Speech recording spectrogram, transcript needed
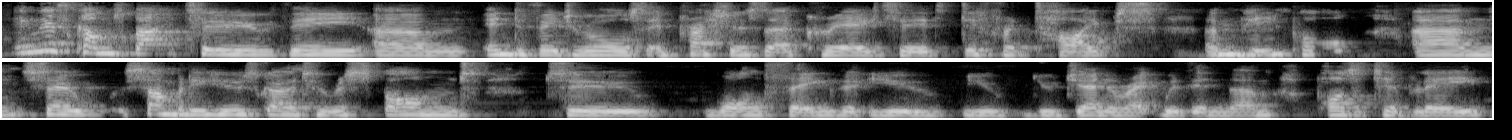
I think this comes back to the um, individuals' impressions that are created, different types of mm-hmm. people. Um, so somebody who's going to respond to one thing that you you you generate within them positively,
